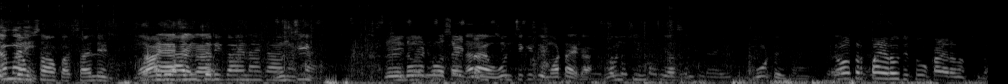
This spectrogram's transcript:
एकदम सावकाश सायलेंट मोठा गाडी आहे आली का? तरी काय नाही काय उंची. नाही. जरा किती? मोठा आहे का? उंची किती असेल? मोठं आहे. का? तेव्हा तर पाय राहते तो काळ्या रानात सुद्धा.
